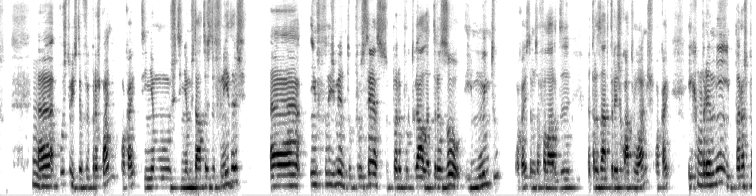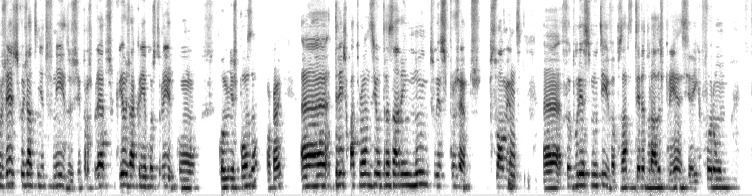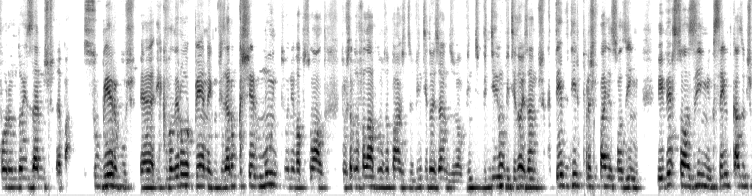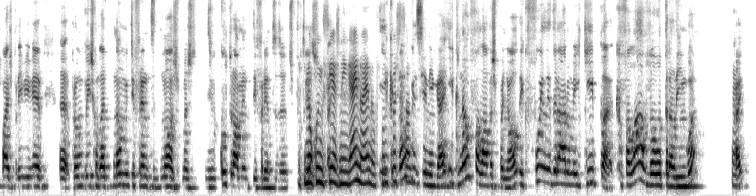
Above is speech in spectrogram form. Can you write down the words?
Uhum. Uh, posto isto, eu fui para a Espanha, ok? Tínhamos, tínhamos datas definidas. Uh, infelizmente, o processo para Portugal atrasou e muito, ok? Estamos a falar de atrasar 3, 4 anos, ok? E que para mim, para os projetos que eu já tinha definidos e para os projetos que eu já queria construir com, com a minha esposa, ok? Uh, 3, 4 anos iam atrasarem muito esses projetos pessoalmente. Uh, foi por esse motivo, apesar de ter adorado a experiência e que foram, foram dois anos epá, soberbos uh, e que valeram a pena e que me fizeram crescer muito a nível pessoal, porque estamos a falar de um rapaz de 22 anos, ou 20, 21, 22 anos, que teve de ir para a Espanha sozinho, viver sozinho, que saiu de casa dos pais para ir viver uh, para um país completamente não muito diferente de nós, mas culturalmente diferente de, dos portugueses. Não conhecias ninguém, não é? No fundo, e que não conhecia ninguém e que não falava espanhol e que fui liderar uma equipa que falava outra língua, é. ok?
